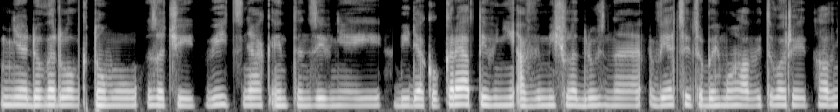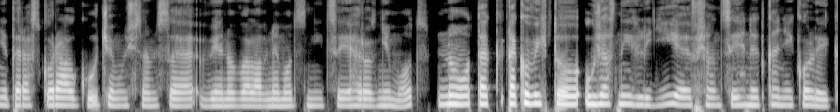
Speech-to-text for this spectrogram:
mě dovedlo k tomu začít víc nějak intenzivněji být jako kreativní a vymýšlet různé věci, co bych mohla vytvořit, hlavně teda z korálku, čemuž jsem se věnovala v nemocnici hrozně moc. No, tak takovýchto úžasných lidí je v šanci hnedka několik.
